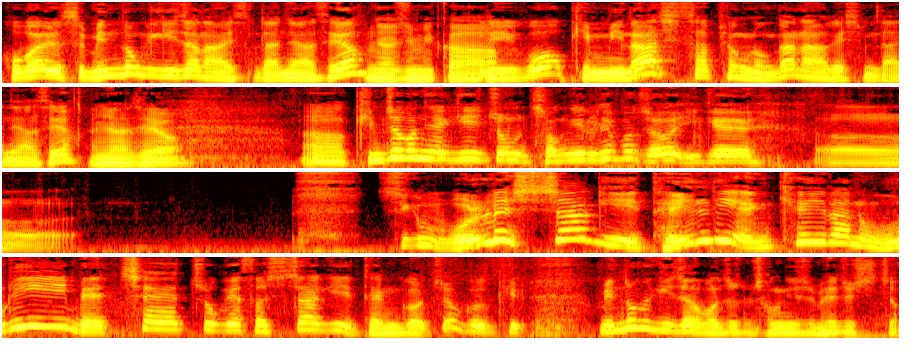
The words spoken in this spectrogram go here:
고발뉴스 민동기 기자 나와 있습니다. 안녕하세요. 안녕하십니까. 그리고 김민아 시사평론가 나와 계십니다. 안녕하세요. 안녕하세요. 어, 김정은 얘기 좀 정리를 해보죠. 이게 어, 지금 원래 시작이 데일리 NK라는 우리 매체 쪽에서 시작이 된 거죠. 그 민동기 기자 먼저 좀 정리 좀 해주시죠.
